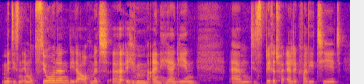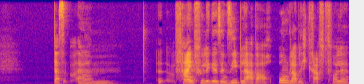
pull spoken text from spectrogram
mit diesen Emotionen, die da auch mit äh, eben einhergehen, ähm, die spirituelle Qualität, das ähm, äh, feinfühlige, sensible, aber auch unglaublich kraftvolle,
